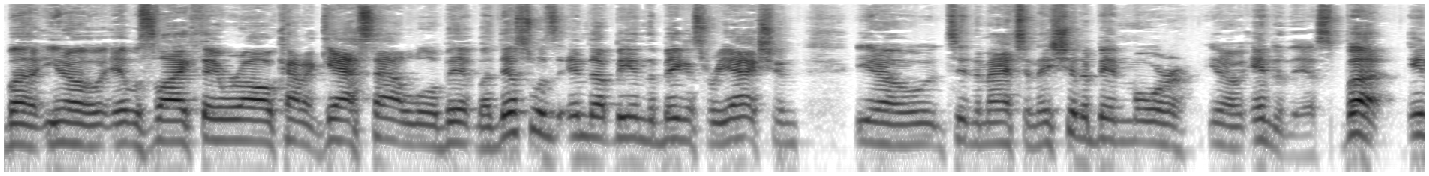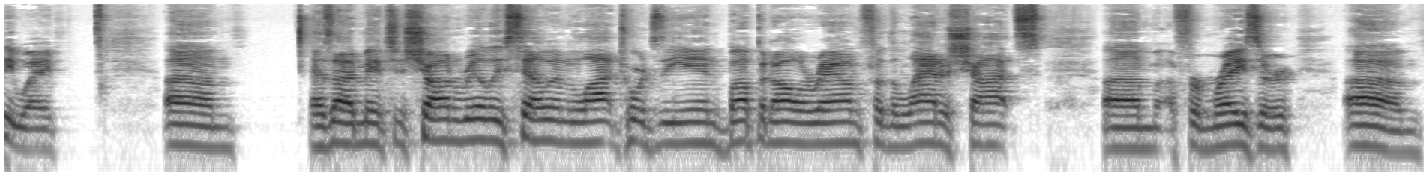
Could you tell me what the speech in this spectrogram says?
but you know, it was like they were all kind of gassed out a little bit. But this was end up being the biggest reaction, you know, to the match, and they should have been more, you know, into this. But anyway, um, as I mentioned, Shawn really selling a lot towards the end, bumping all around for the ladder shots um, from Razor. Um,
